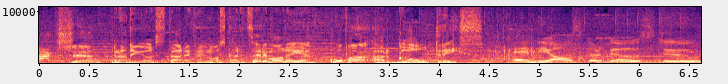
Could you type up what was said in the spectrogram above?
Action! Radio Star FM Oskara ceremonija kopā ar GO3. And the Oscar goes to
